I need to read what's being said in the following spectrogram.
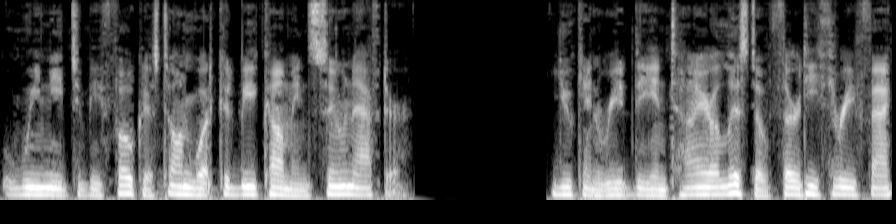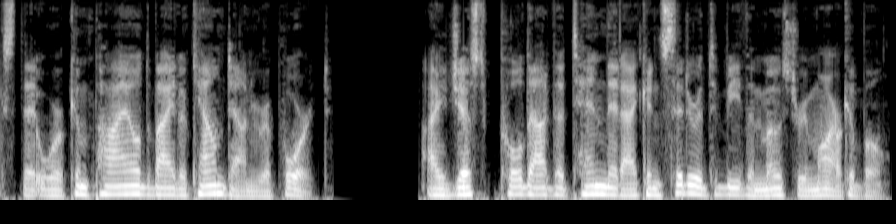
we need to be focused on what could be coming soon after. You can read the entire list of 33 facts that were compiled by the Countdown Report. I just pulled out the 10 that I considered to be the most remarkable.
